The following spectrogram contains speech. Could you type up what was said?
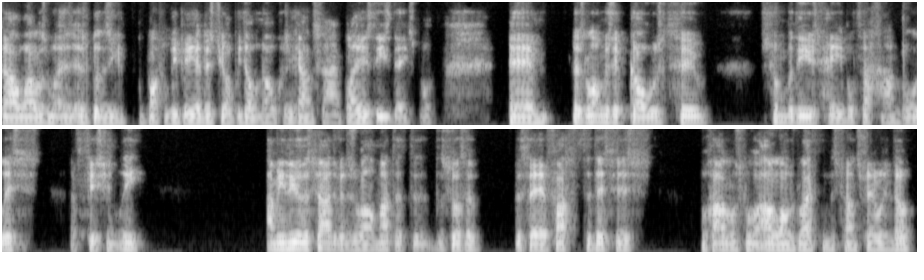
well as as good as he could possibly be at his job, we don't know because he can't sign players these days. But um, as long as it goes to somebody who's able to handle this efficiently. I mean, the other side of it as well, Matt, the, the, the sort of the third facet to this is look how, how long's left in this transfer window.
